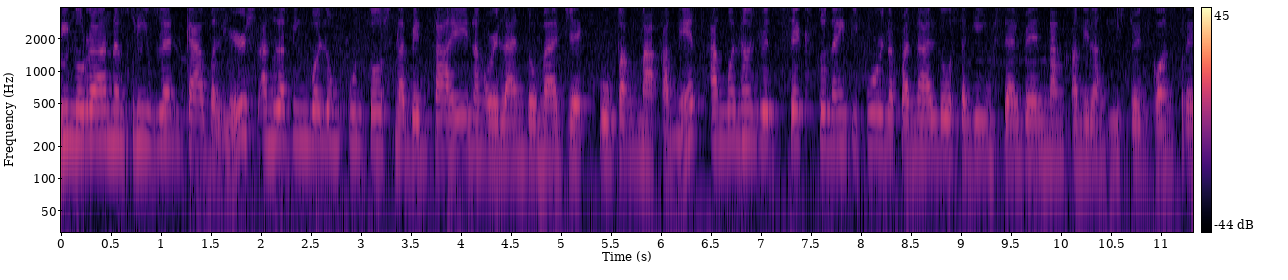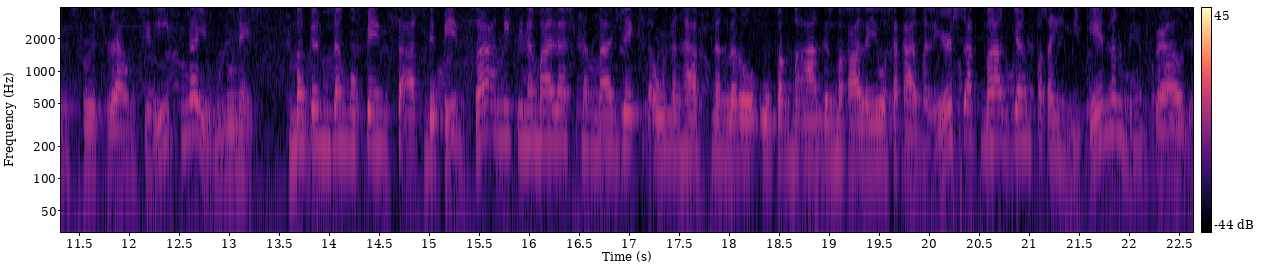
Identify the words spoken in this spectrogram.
Binura ng Cleveland Cavaliers ang labing walong puntos na bentahe ng Orlando Magic upang makamit ang 106 to 94 na panalo sa Game 7 ng kanilang Eastern Conference First Round Series ngayong lunes. Magandang opensa at depensa ang ipinamalas ng Magic sa unang half ng laro upang maagang makalayo sa Cavaliers at bahagyang patahimikin ng home crowd.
